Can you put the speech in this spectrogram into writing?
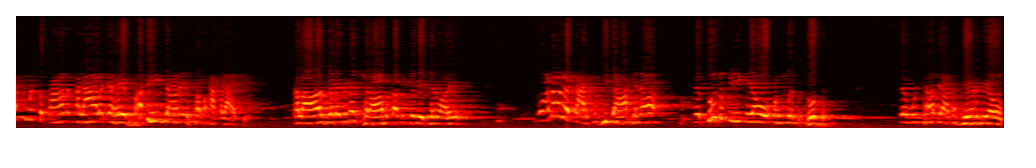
ਅੰਮ੍ਰਿਤ ਪਾਨ ਕਲਾਲ ਕਹੇ, ਵਧੀ ਜਾਣੇ ਸਭ ਅਕਲਾ ਚ ਕਲਾਲ ਜਿਹੜੇ ਨੇ ਨਾ, ਸ਼ਰਾਬ ਕੱਢ ਕੇ ਵੇਚਣ ਵਾਲੇ। ਉਹਨਾਂ ਦੇ ਘਰ ਤੁਸੀਂ ਜਾ ਕੇ ਨਾ, ਤੇ ਦੁੱਧ ਪੀ ਕੇ ਆਓ ਅੰਮ੍ਰਿਤ ਦੁੱਧ। ਤੇ ਮੁੱਛਾਂ ਦੇ ਹੱਥ ਫੇਰਦੇ ਆਓ।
